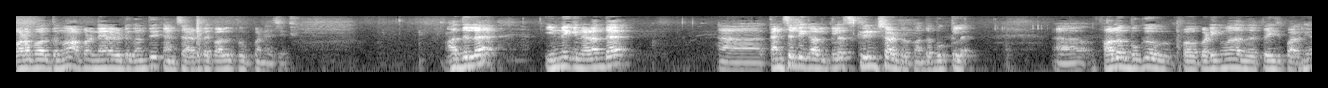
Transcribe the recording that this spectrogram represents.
வடப்பாத்துங்க அப்புறம் நேராக வீட்டுக்கு வந்து கன்சா அடுத்த காலுக்கு புக் பண்ணியாச்சு. அதில் இன்னைக்கு நடந்த கன்சல்டிங் கால்குல ஸ்க்ரீன்ஷாட் இருக்கும் அந்த புக்கில் ஃபாலோ புக்கு படிக்கும்போது அந்த பேஜ் பாருங்க.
